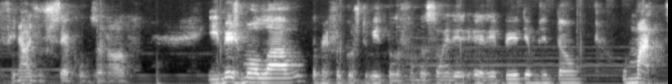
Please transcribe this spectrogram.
finais do século XIX, e mesmo ao lado, também foi construído pela Fundação EDP, temos então o MAT.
